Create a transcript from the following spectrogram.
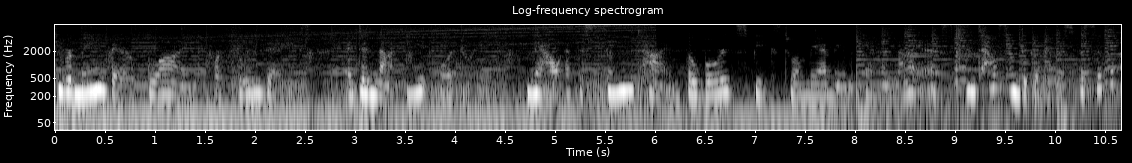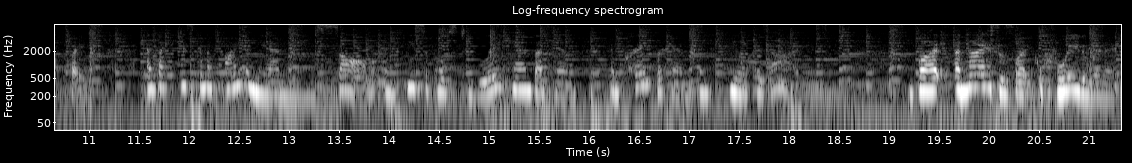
He remained there blind for three days and did not eat or drink. Now, at the same time, the Lord speaks to a man named Ananias and tells him to go to a specific place and that he's going to find a man named Saul and he's supposed to lay hands on him and pray for him and heal his eyes. But Ananias is like, wait a minute,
